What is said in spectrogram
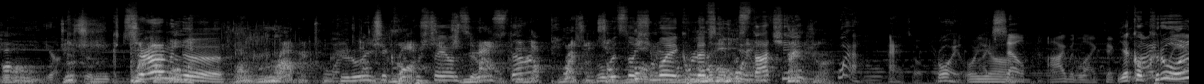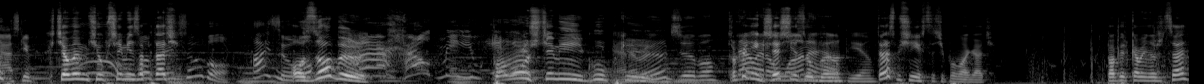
to nikczemne! Króliczek wypuszczający usta? W obecności mojej królewskiej postaci? Well, as a royal yeah. myself, I would like to Jako król chciałbym cię uprzejmie zapytać o Zobyl! Ah. Pomóżcie mi, głupki! Trochę niegrzecznie, Zobyl. Teraz mi się nie chce ci pomagać. Papier, kamień, nożyce?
